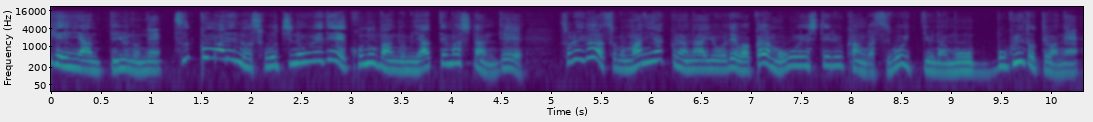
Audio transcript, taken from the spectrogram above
りへんやんっていうのね、突っ込まれるの承知の上でこの番組やってましたんで、それがそのマニアックな内容で和歌山応援してる感がすごいっていうのはもう僕にとってはね、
